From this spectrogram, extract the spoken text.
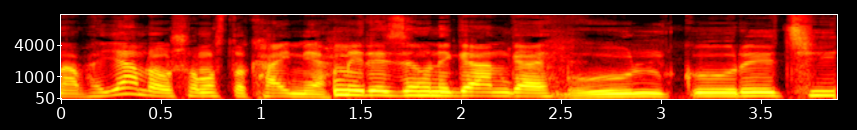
না ভাইয়া আমরা ও সমস্ত খাই না। মেরে যেহনি গান গায় ভুল করেছি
